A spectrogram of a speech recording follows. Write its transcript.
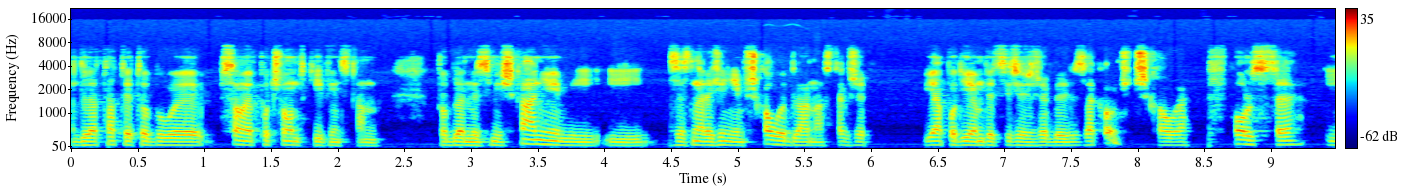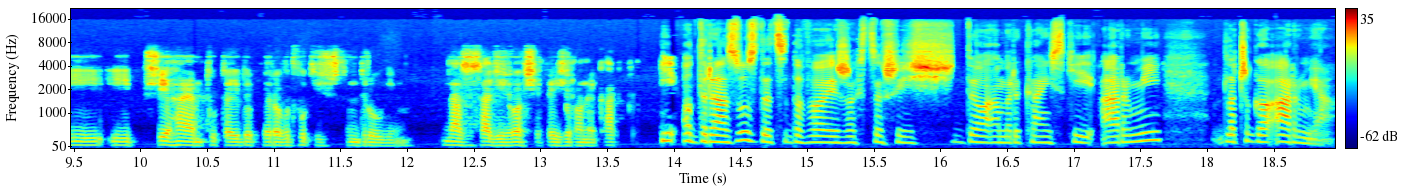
dla taty to były same początki, więc tam problemy z mieszkaniem i, i ze znalezieniem szkoły dla nas, także ja podjąłem decyzję, żeby zakończyć szkołę w Polsce i, i przyjechałem tutaj dopiero w 2002 na zasadzie właśnie tej zielonej karty. I od razu zdecydowałeś, że chcesz iść do amerykańskiej armii. Dlaczego armia?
